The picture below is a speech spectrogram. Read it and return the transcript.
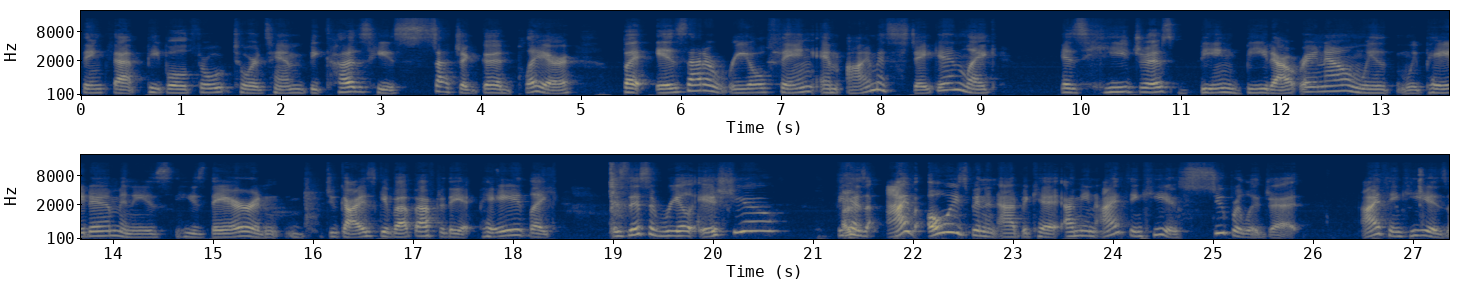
think that people throw towards him because he's such a good player. But is that a real thing? Am I mistaken? Like, is he just being beat out right now? And we we paid him and he's he's there. And do guys give up after they get paid? Like, is this a real issue? Because I've always been an advocate. I mean, I think he is super legit. I think he is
